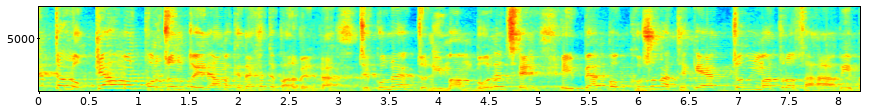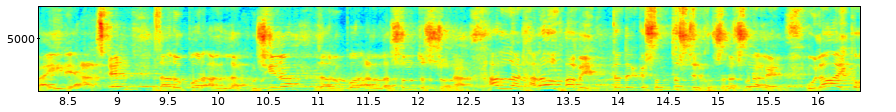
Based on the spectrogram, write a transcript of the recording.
একটা লোক কেমন পর্যন্ত এনে আমাকে দেখাতে পারবেন না। যে কোনো একজন ইমাম বলেছেন, এই ব্যাপক ঘোষণা থেকে একজন মাত্র সাহাবি বাইরে আছেন, যার উপর আল্লাহ খুশি না, যার উপর আল্লাহ সন্তুষ্ট না। আল্লাহ ঢালাও ভাবে তাদেরকে সন্তুষ্টির ঘোষণা শোনালেন। উলাইকা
